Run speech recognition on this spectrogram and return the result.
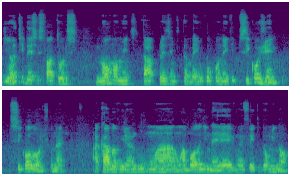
diante desses fatores, normalmente está presente também o componente psicogênico, psicológico, né? Acaba virando uma, uma bola de neve, um efeito dominó.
